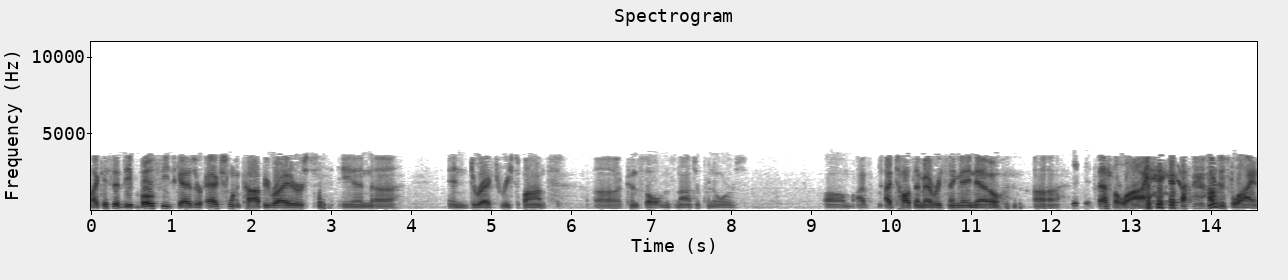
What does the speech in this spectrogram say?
like I said, the, both these guys are excellent copywriters and uh, and direct response uh, consultants and entrepreneurs. Um, I've I taught them everything they know. Uh, that's a lie. I'm just lying.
